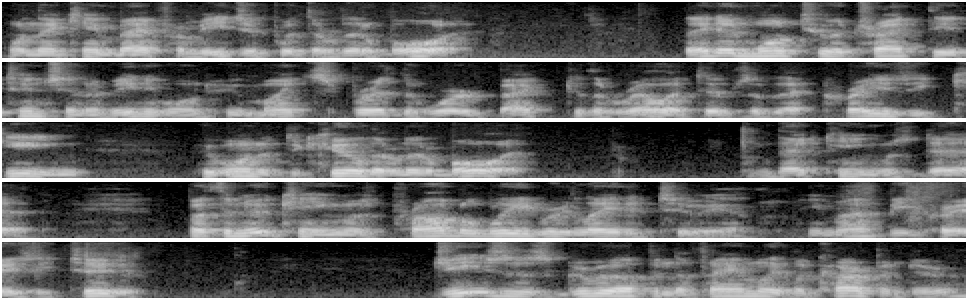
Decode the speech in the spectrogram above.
when they came back from Egypt with their little boy. They didn't want to attract the attention of anyone who might spread the word back to the relatives of that crazy king who wanted to kill their little boy. That king was dead. But the new king was probably related to him. He might be crazy too. Jesus grew up in the family of a carpenter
